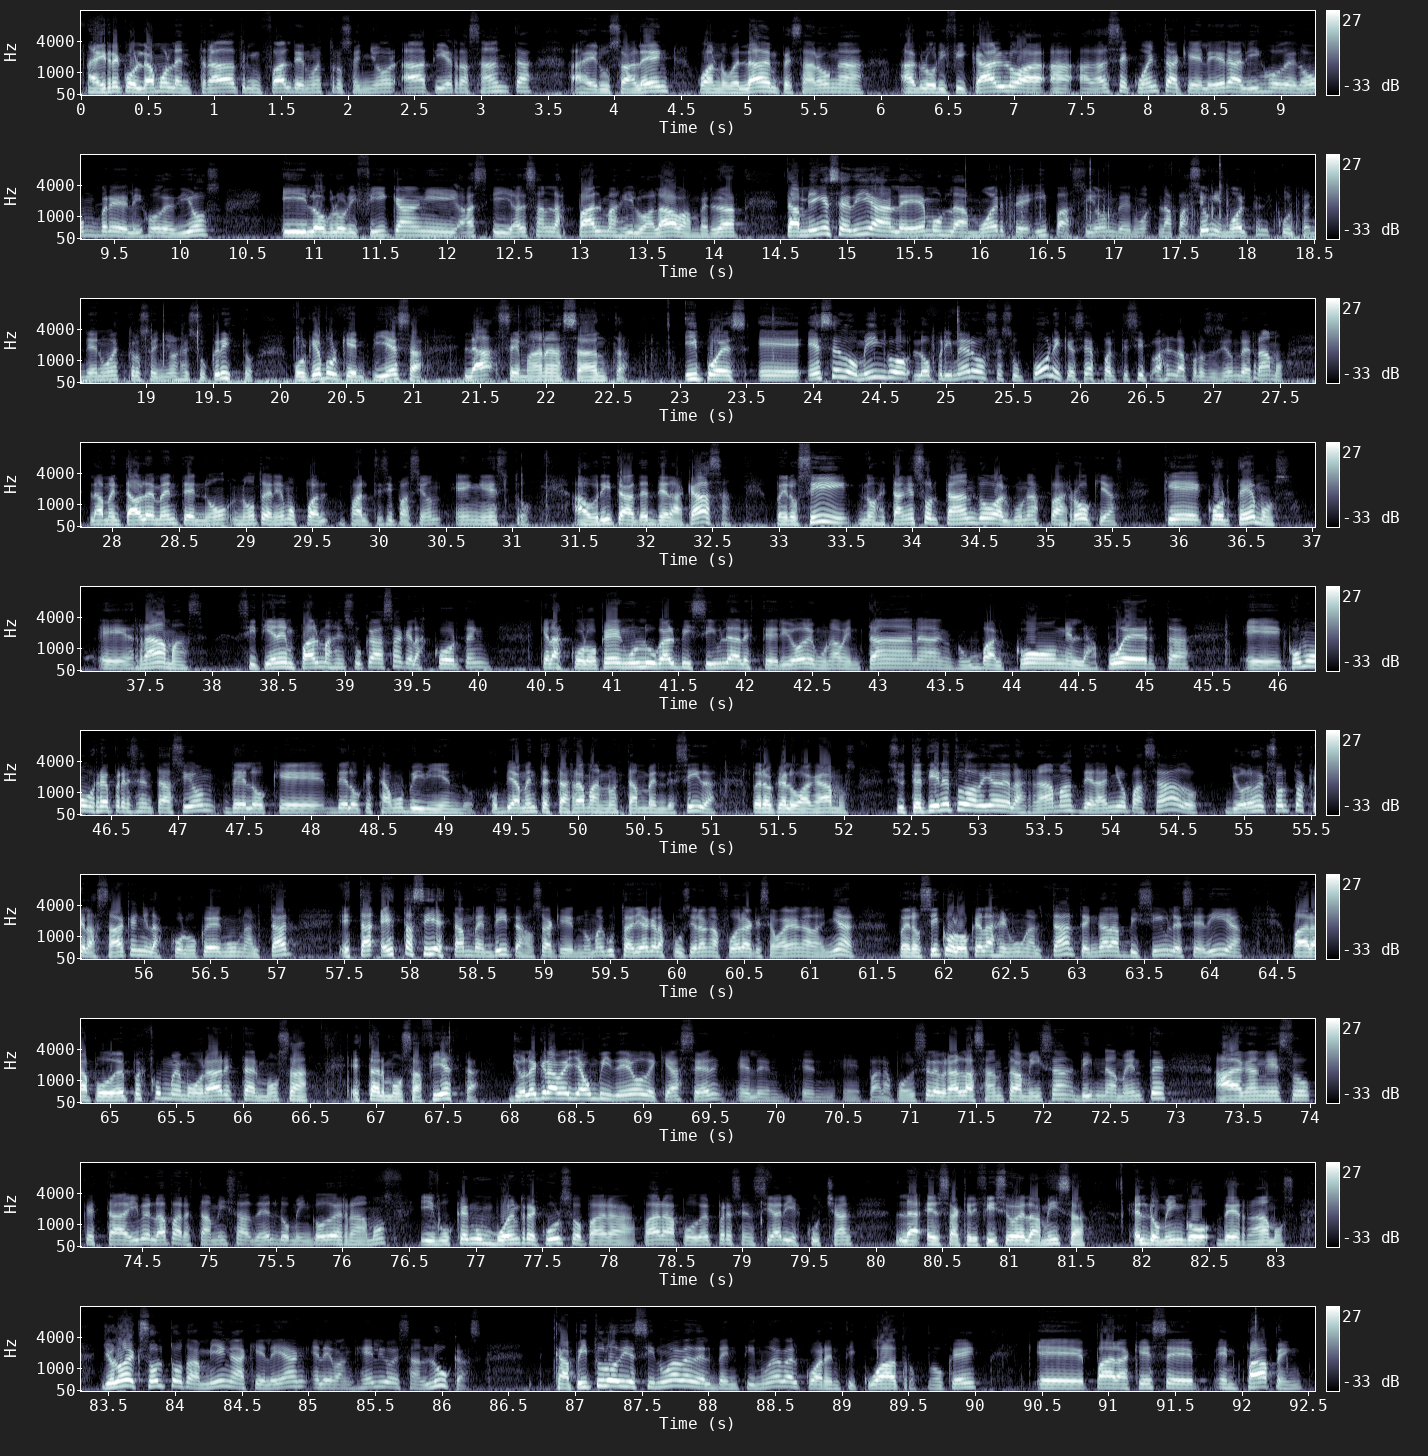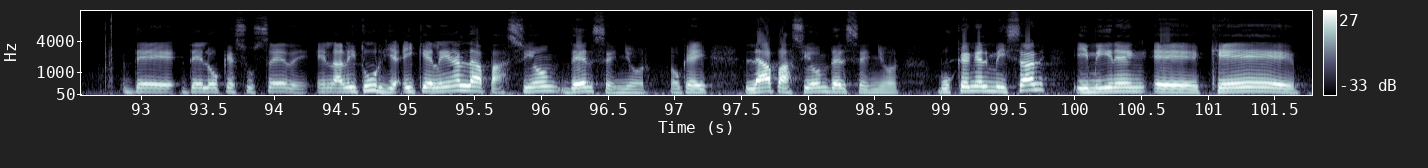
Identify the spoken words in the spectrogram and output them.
Ahí recordamos la entrada triunfal de nuestro Señor a Tierra Santa, a Jerusalén, cuando ¿verdad? empezaron a, glorificarlo, a, darse cuenta que Él era el Hijo del Hombre, el Hijo de Dios, y lo glorifican y, y, alzan las palmas y lo alaban, ¿verdad? También ese día leemos la muerte y pasión, de, la pasión y muerte, disculpen, de nuestro Señor Jesucristo. ¿Por qué? Porque empieza la Semana Santa. Y pues eh, ese domingo lo primero se supone que sea participar en la procesión de ramos. Lamentablemente no, no tenemos participación en esto ahorita desde la casa, pero sí nos están exhortando algunas parroquias que cortemos eh, ramas. Si tienen palmas en su casa, que las corten que las coloque en un lugar visible al exterior, en una ventana, en un balcón, en la puerta, eh, como representación de lo, que, de lo que estamos viviendo. Obviamente estas ramas no están bendecidas, pero que lo hagamos. Si usted tiene todavía de las ramas del año pasado, yo los exhorto a que las saquen y las coloquen en un altar. estas sí están benditas, o sea que no me gustaría que las pusieran afuera, que se vayan a dañar, pero sí colóquelas en un altar, téngalas visibles ese día para poder pues conmemorar esta hermosa, esta hermosa fiesta. Yo les grabé ya un video de qué hacer eh, para poder celebrar la Santa Misa dignamente. Hagan eso que está ahí, ¿verdad? Para esta misa del Domingo de Ramos y busquen un buen recurso para, para poder presenciar y escuchar el sacrificio de la misa el Domingo de Ramos. Yo los exhorto también a que lean el Evangelio de San Lucas, capítulo 19 del 29 al 44, ¿ok? Eh, para que se empapen de, lo que sucede en la liturgia y que lean la pasión del Señor, ¿ok? La pasión del Señor. Busquen el misal y miren eh, qué,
